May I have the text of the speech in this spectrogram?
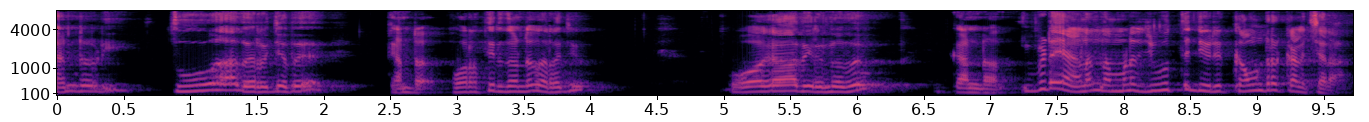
കണ്ടോടി. തൂവാതെറിഞ്ഞത് കണ്ടോ? പുറത്തിരുന്നോണ്ട് പറഞ്ഞു പോകാതിരുന്നത് കണ്ടോ ഇവിടെയാണ് നമ്മൾ യൂത്തിന്റെ ഒരു കൗണ്ടർ കൾച്ചറാണ്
